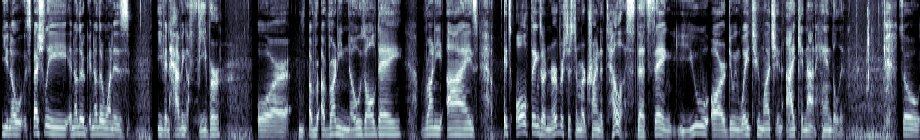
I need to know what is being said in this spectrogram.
You know, especially another another one is even having a fever or a, a, runny nose all day, runny eyes. It's all things our nervous system are trying to tell us that's saying you are doing way too much and I cannot handle it. So,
